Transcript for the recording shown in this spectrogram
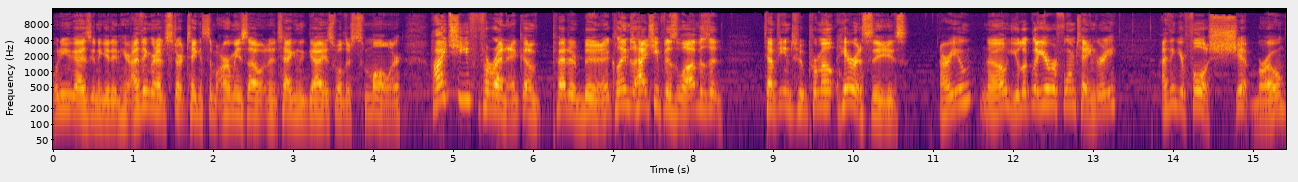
When are you guys going to get in here? I think we're going to have to start taking some armies out and attacking the guys while they're smaller. High Chief Ferenik of Peter claims the High Chief Islov is attempting to promote heresies. Are you? No, you look like you're reformed Tengri. I think you're full of shit, bro.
